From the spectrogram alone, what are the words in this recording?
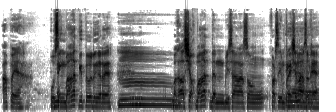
apa ya? Pusing banget gitu dengernya. Hmm. Bakal shock banget dan bisa langsung first impression Iya, langsung iya. kayak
